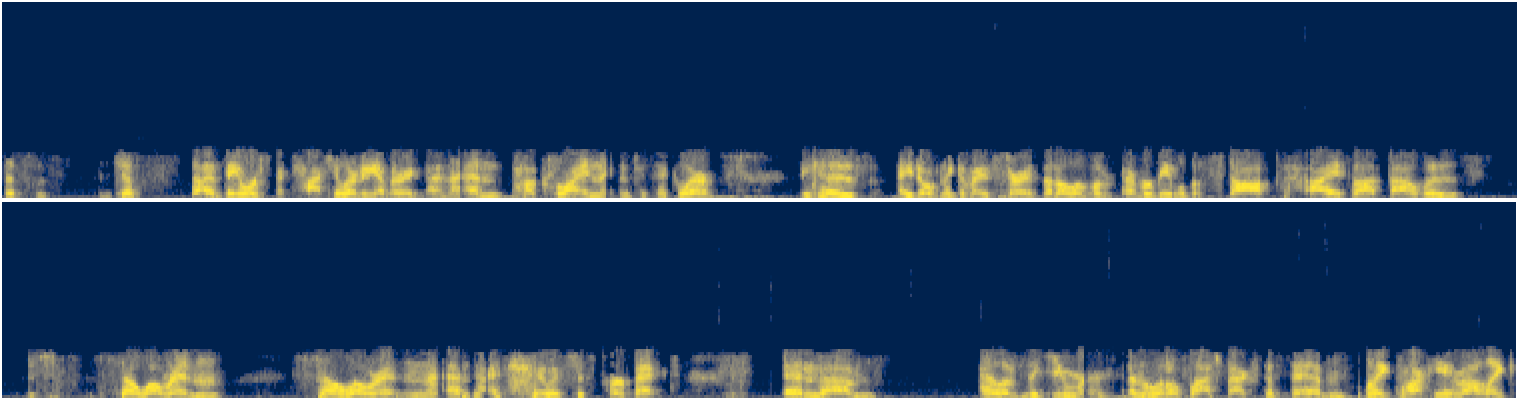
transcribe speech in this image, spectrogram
this was just uh, they were spectacular together again, and Puck's line in particular, because I don't think if I start that I'll ever, ever be able to stop. I thought that was just so well written, so well written, and I thought it was just perfect. And um, I loved the humor and the little flashbacks to Finn, like talking about like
